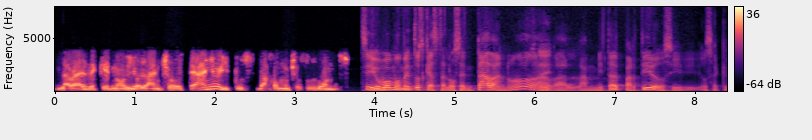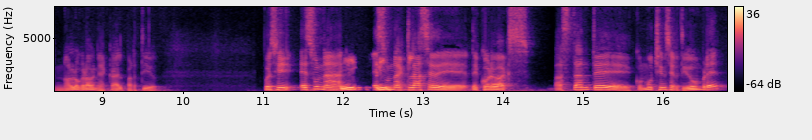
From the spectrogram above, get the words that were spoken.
la verdad es de que no dio el ancho este año y pues bajó mucho sus bonos. Sí, hubo momentos que hasta lo sentaban, ¿no? Sí. A, a la mitad de partidos. Y, o sea, que no lograron ni acabar el partido. Pues sí, es una, Sí, es sí. una clase de, de corebacks bastante con mucha incertidumbre.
